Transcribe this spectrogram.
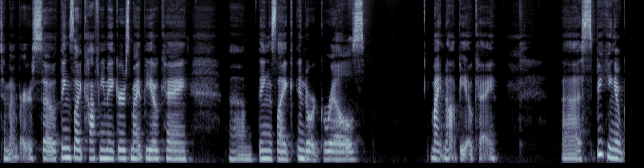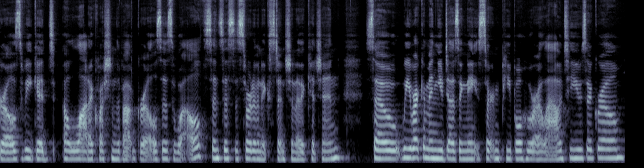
to members. So things like coffee makers might be okay. Um, things like indoor grills might not be okay. Uh, speaking of grills, we get a lot of questions about grills as well, since this is sort of an extension of the kitchen. So we recommend you designate certain people who are allowed to use a grill.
